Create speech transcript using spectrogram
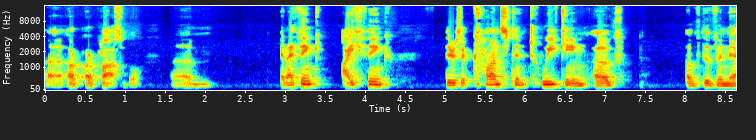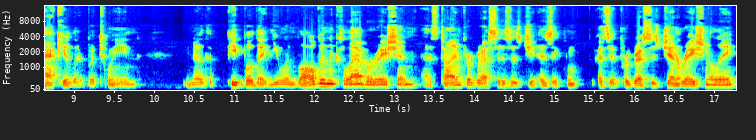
uh, are, are, possible. Um, and I think I think there's a constant tweaking of of the vernacular between you know the people that you involve in the collaboration as time progresses as, as it as it progresses generationally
